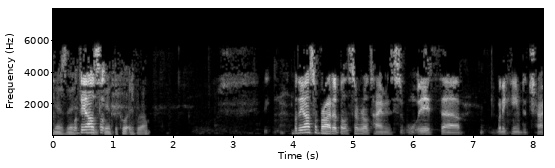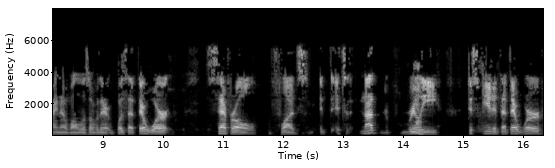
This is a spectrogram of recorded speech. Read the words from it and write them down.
There's the Well, they also- there Dakota's brought up. But they also brought up several times with uh, when it came to China while I was over there was that there were several floods. It, it's not really disputed that there were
